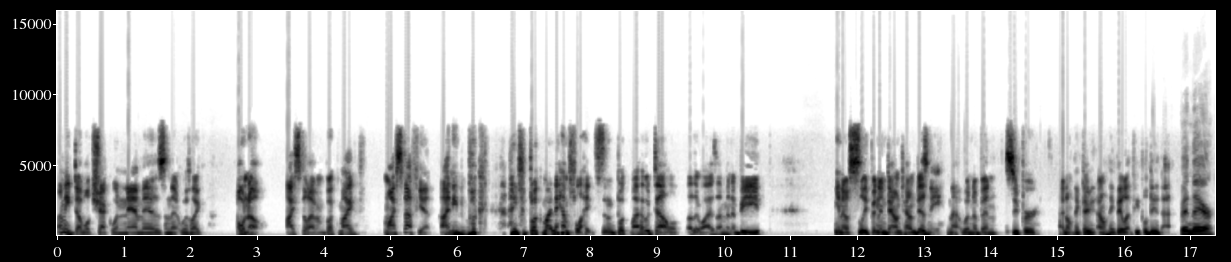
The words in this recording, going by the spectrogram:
"Let me double check when NAMM is," and it was like, "Oh no, I still haven't booked my my stuff yet. I need to book. I need to book my NAMM flights and book my hotel. Otherwise, I'm going to be, you know, sleeping in downtown Disney. And that wouldn't have been super. I don't think they. I don't think they let people do that. Been there.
